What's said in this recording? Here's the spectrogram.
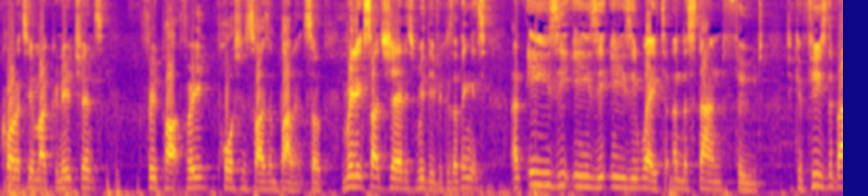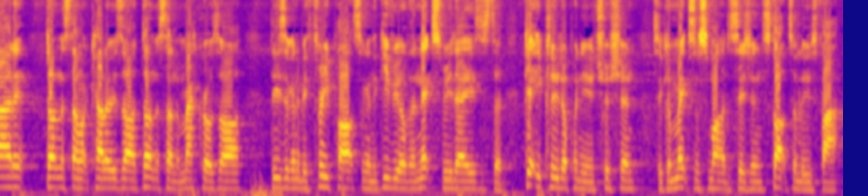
quality and micronutrients, food part three, portion size and balance. So really excited to share this with you because I think it's an easy, easy, easy way to understand food. If you're confused about it, don't understand what calories are, don't understand what macros are, these are going to be three parts I'm going to give you over the next three days is to get you clued up on your nutrition so you can make some smarter decisions, start to lose fat,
